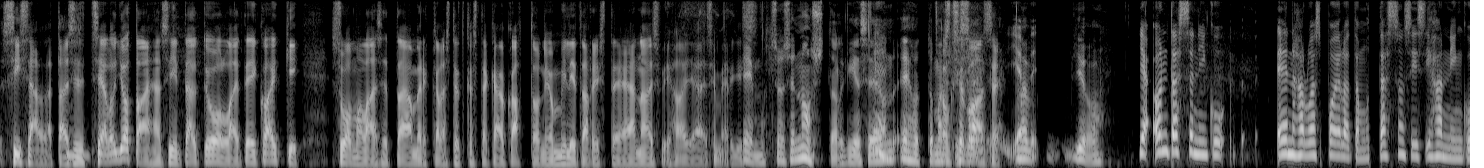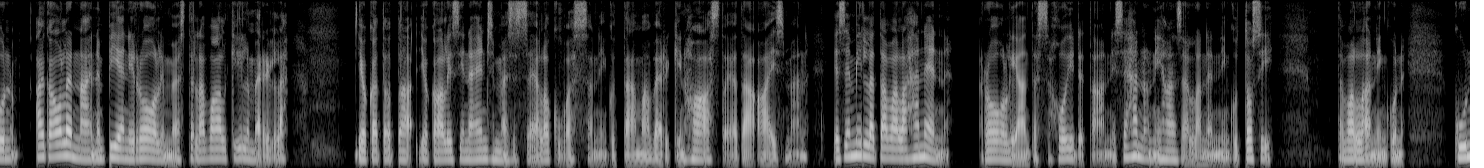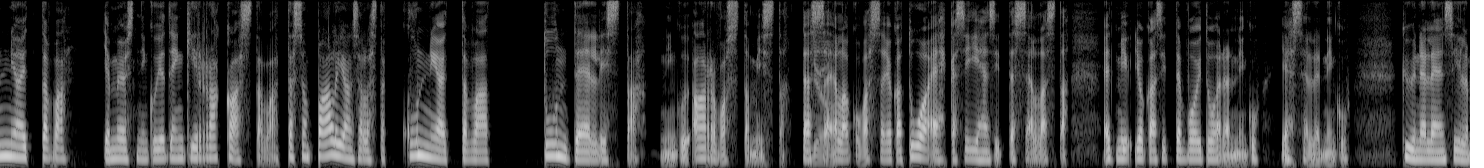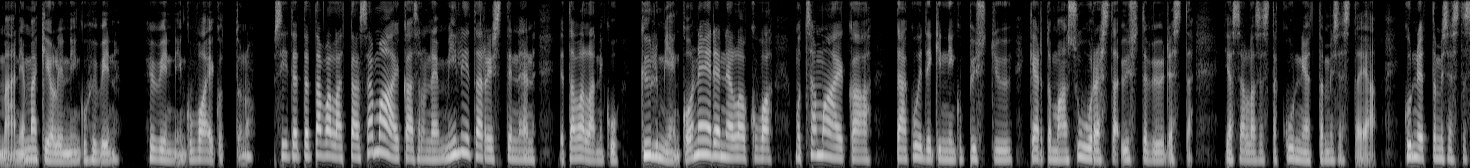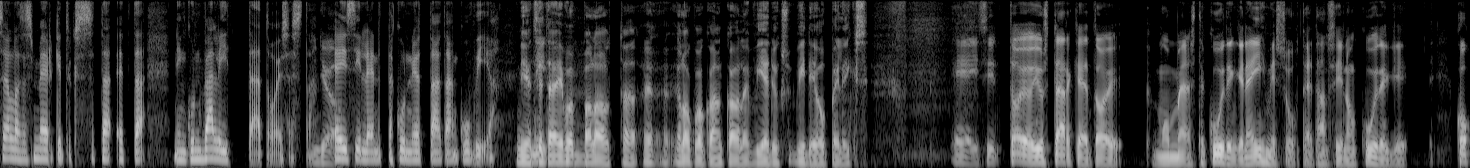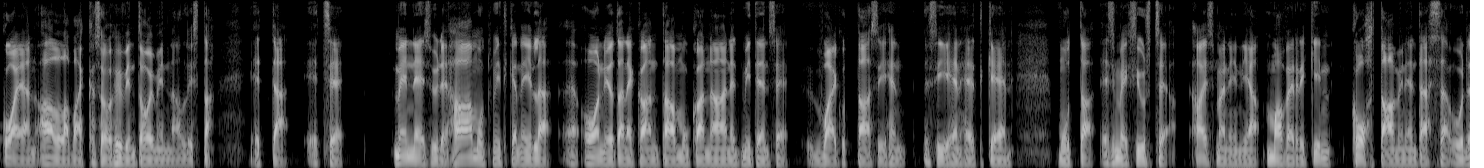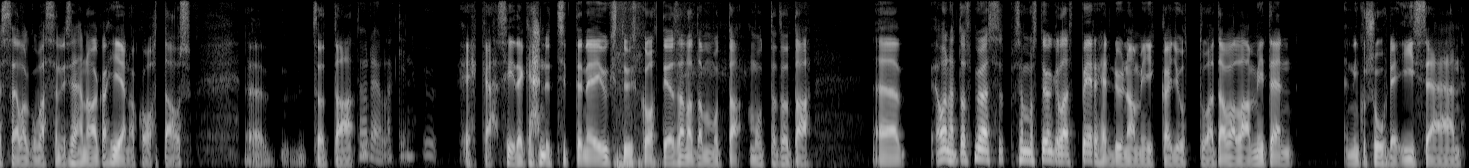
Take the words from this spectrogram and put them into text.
sisällä. Tai siis, että siellä on jotainhan siinä täytyy olla, että ei kaikki suomalaiset tai amerikkalaiset, jotka sitä käy katsoa, niin on militaristeja ja naisvihaajia esimerkiksi. Ei, mutta se on se nostalgia, se ei. on ehdottomasti Onko se, se vaan se? Mä, joo. Ja on tässä niin kuin, en halua spoilata, mutta tässä on siis ihan niin kuin aika olennainen pieni rooli myös tällä Val Kilmerillä, joka, tota, joka oli siinä ensimmäisessä elokuvassa niin kuin tämä Maverickin haastaja, tämä Iceman. Ja se, millä tavalla hänen rooliaan tässä hoidetaan, niin sehän on ihan sellainen niin kuin tosi tavallaan niin kuin – kunnioittava ja myös niin kuin jotenkin rakastava. Tässä on paljon sellaista kunnioittavaa, tunteellista niin kuin arvostamista tässä Joo. elokuvassa, joka tuo ehkä siihen sitten sellaista, että joka sitten voi tuoda niin kuin Jesselle niin kuin kyyneleen silmään. Ja mäkin olin niin kuin hyvin, hyvin niin kuin vaikuttunut siitä, että tavallaan että tämä on samaan aikaan sellainen militaristinen ja tavallaan niin kuin kylmien koneiden elokuva, mutta samaan aikaan tämä kuitenkin niin kuin pystyy kertomaan suuresta ystävyydestä ja sellaisesta kunnioittamisesta ja kunnioittamisesta sellaisessa merkityksessä, että, että niin kuin välittää toisesta. Joo. Ei silleen, että kunnioittaa jotain kuvia. Niin, että niin. sitä ei voi palauttaa elokuvakankaalle viedyksi videopeliksi. Ei, toi on just tärkeä toi mun mielestä kuitenkin ne ihmissuhteethan siinä on kuitenkin koko ajan alla, vaikka se on hyvin toiminnallista, että, että se menneisyyden haamut, mitkä niillä on, jota ne kantaa mukanaan, että miten se vaikuttaa siihen, siihen hetkeen. Mutta esimerkiksi just se Icemanin ja Maverickin kohtaaminen tässä uudessa elokuvassa, niin sehän on aika hieno kohtaus. tota, Todellakin. Ehkä siitäkään nyt sitten ei yksityiskohtia sanota, mutta, mutta tota, onhan tuossa myös semmoista jonkinlaista perhedynamiikka-juttua tavallaan, miten niin kuin suhde isään.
